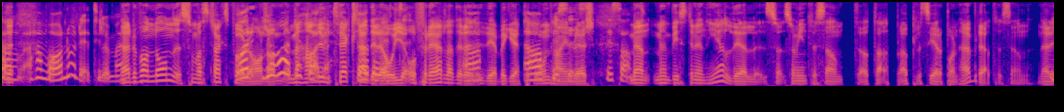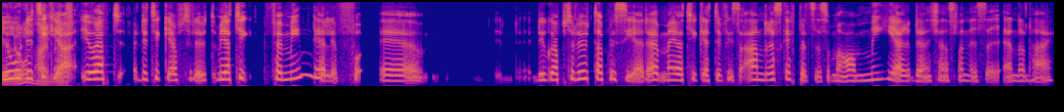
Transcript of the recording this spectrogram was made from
utvecklade han, han var nog det till och med. Nej, det var någon som var strax före Var- honom, ja, men han det. utvecklade Ja, det och, och förädlade Ja. det, begreppet ja, sant. Men, men visst är det en hel del som, som är intressant att ap- applicera på den här berättelsen? När det Jo, det tycker jag. Jo, det tycker jag absolut. Men jag tyck, för min del, eh, det går absolut att applicera det, men jag tycker att det finns andra skräckberättelser som har mer den känslan i sig än den här.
